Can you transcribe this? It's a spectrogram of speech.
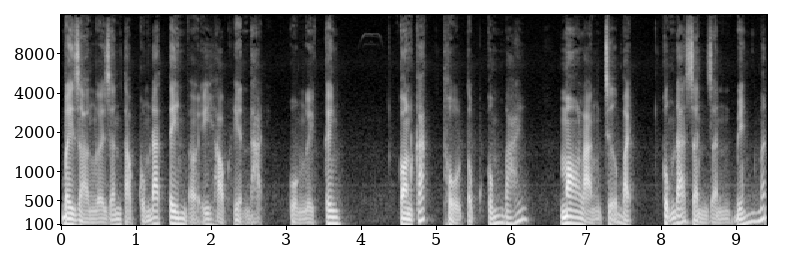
Bây giờ người dân tộc cũng đã tin vào y học hiện đại của người Kinh. Còn các thủ tục cúng bái, mo làng chữa bệnh cũng đã dần dần biến mất.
